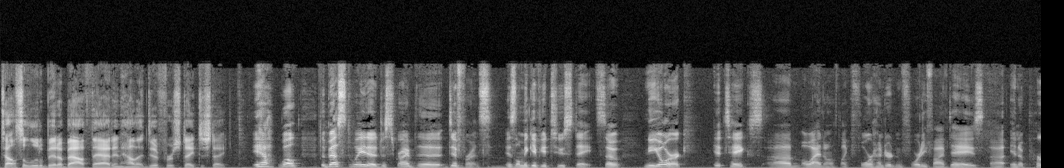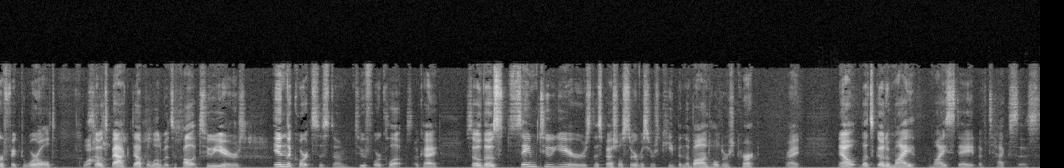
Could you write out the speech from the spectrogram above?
Tell us a little bit about that and how that differs state to state. Yeah, well, the best way to describe the difference mm-hmm. is let me give you two states. So, New York, it takes, um, oh, I don't know, like 445 days uh, in a perfect world Wow. So it's backed up a little bit. So call it two years in the court system to foreclose. Okay. So those same two years, the special servicers keep in the bondholders current, right? Now let's go to my my state of Texas,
